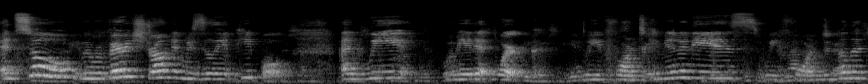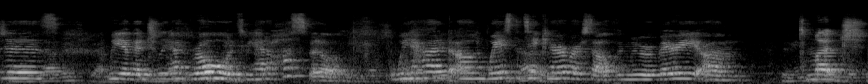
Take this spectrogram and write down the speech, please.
And so we were very strong and resilient people, and we made it work. We formed communities, we formed villages, we eventually had roads, we had a hospital. We had um, ways to take care of ourselves, and we were very um, much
